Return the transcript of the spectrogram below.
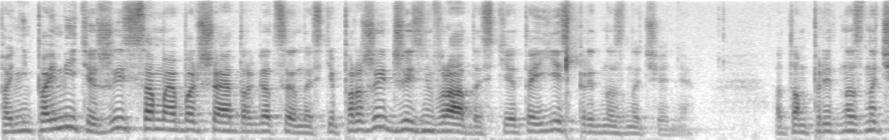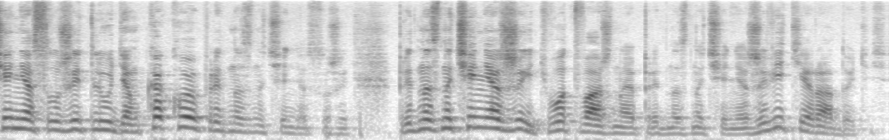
Поймите, жизнь самая большая драгоценность. И прожить жизнь в радости, это и есть предназначение. А там предназначение служить людям. Какое предназначение служить? Предназначение жить. Вот важное предназначение. Живите и радуйтесь.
